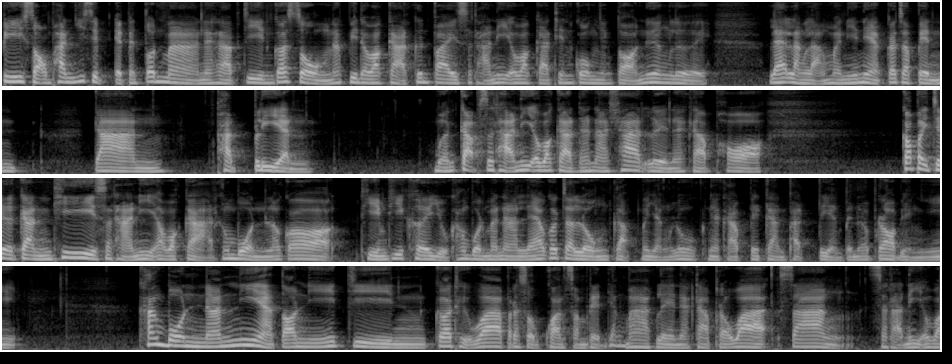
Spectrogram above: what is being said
ปี 2021 เป็นต้นมานะครับ จีนก็ส่งนักบินอวกาศขึ้นไปสถานีอวกาศเทียนกงอย่างต่อเนื่องเลย และหลังๆ มานี้เนี่ยก็จะเป็นการผัดเปลี่ยนเหมือนกับสถานีอวกาศนานาชาติเลยนะครับ พอ ก็ไปเจอกันที่สถานีอวกาศข้างบน แล้วก็ทีมที่เคยอยู่ข้างบนมานานแล้วก็จะลงกลับมายังโลกนะครับเป็นการผัดเปลี่ยนเป็นรอบๆอย่างนี้ ข้างบนนั้นเนี่ยตอนนี้จีนก็ถือว่าประสบความสำเร็จอย่างมากเลยนะครับ เพราะว่าสร้างสถานีอว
